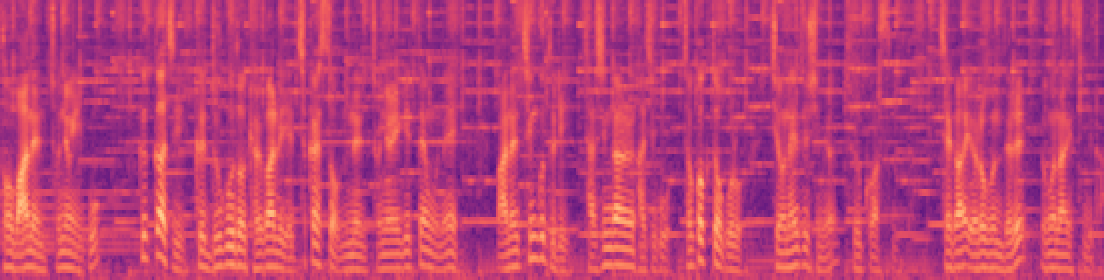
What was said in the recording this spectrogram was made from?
더 많은 전형이고 끝까지 그 누구도 결과를 예측할 수 없는 전형이기 때문에 많은 친구들이 자신감을 가지고 적극적으로 지원해 주시면 좋을 것 같습니다. 제가 여러분들을 응원하겠습니다.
